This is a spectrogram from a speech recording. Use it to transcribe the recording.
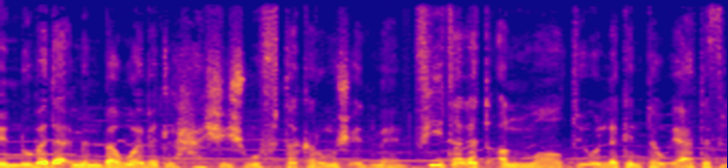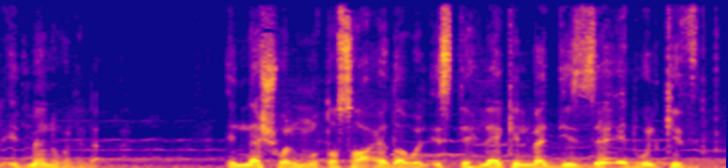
إنه بدأ من بوابة الحشيش وافتكره مش إدمان. في ثلاث أنماط يقول لك أنت وقعت في الإدمان ولا لأ؟ النشوة المتصاعدة والاستهلاك المادي الزائد والكذب.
